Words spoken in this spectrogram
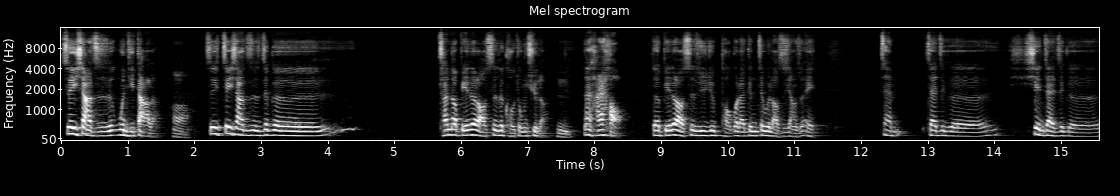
这一下子问题大了，啊，这这下子这个。传到别的老师的口中去了，嗯，那还好，的别的老师就就跑过来跟这位老师讲说，哎，在在这个现在这个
